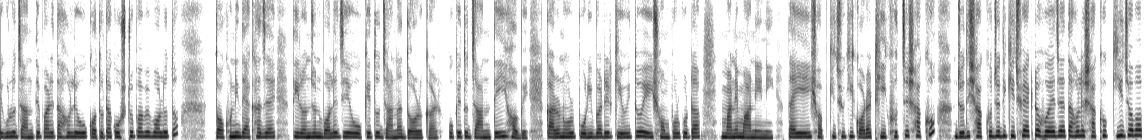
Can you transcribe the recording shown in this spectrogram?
এগুলো জানতে পারে, তাহলে ও কতটা কষ্ট পাবে বলো তো? তখনই দেখা যায় তিরঞ্জন বলে যে ওকে তো জানা দরকার, ওকে তো জানতেই হবে। কারণ ওর পরিবারের কেউই তো এই সম্পর্কটা মানে মানেনি। তাই এই সব কিছু কি করা ঠিক হচ্ছে সাক্ষ্য? যদি সাক্ষ্য যদি কিছু একটা হয়ে যায় তাহলে সাক্ষ্য কি জবাব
